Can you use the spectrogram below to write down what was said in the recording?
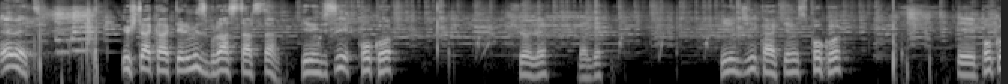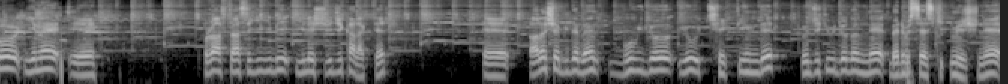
Evet. 3 tane karakterimiz Brawl Stars'tan. Birincisi Poco. Şöyle ben de. Birinci karakterimiz Poco. Ee, Poco yine e, Brawl Stars'taki gibi iyileştirici karakter. Ee, arkadaşlar bir de ben bu videoyu çektiğimde önceki videoda ne benim ses gitmiş ne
